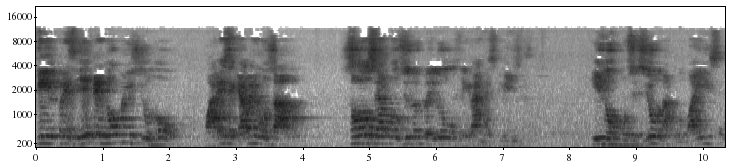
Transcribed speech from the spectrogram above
que el presidente no mencionó, parece que ha avergonzado, solo se ha producido en periodos de grandes crisis y nos posiciona como país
